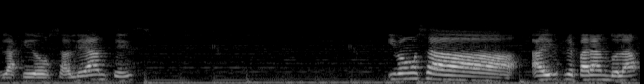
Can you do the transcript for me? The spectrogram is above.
la que os hablé antes. Y vamos a, a ir preparándola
